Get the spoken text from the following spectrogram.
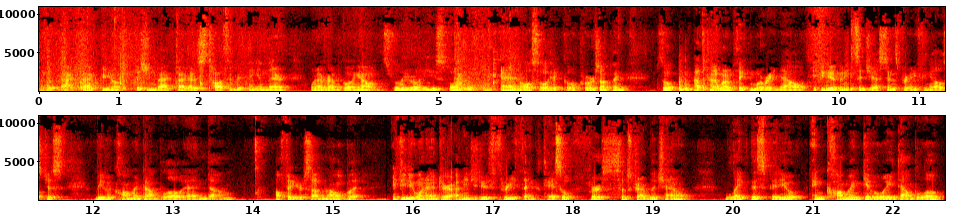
like a backpack, you know, fishing backpack. I just toss everything in there whenever I'm going out. It's really, really useful. And also like a GoPro or something. So that's kind of what I'm thinking about right now. If you do have any suggestions for anything else, just leave a comment down below and um, I'll figure something out. But if you do want to enter, I need you to do three things. Okay, so first, subscribe to the channel, like this video, and comment giveaway down below.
